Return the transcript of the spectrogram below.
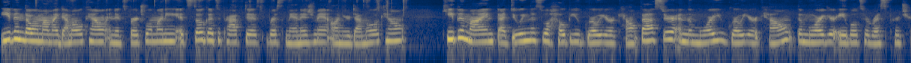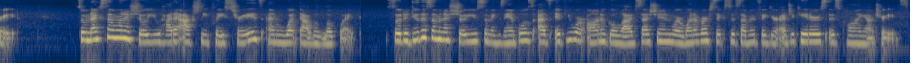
Even though I'm on my demo account and it's virtual money, it's still good to practice risk management on your demo account. Keep in mind that doing this will help you grow your account faster, and the more you grow your account, the more you're able to risk per trade. So next I want to show you how to actually place trades and what that would look like. So to do this, I'm going to show you some examples as if you were on a Go Live session where one of our six to seven figure educators is calling out trades.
